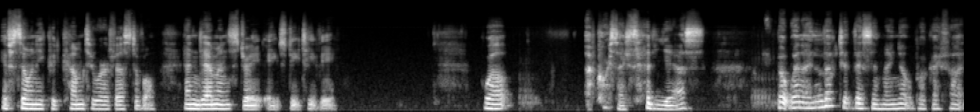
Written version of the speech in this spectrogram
if Sony could come to our festival and demonstrate HDTV. Well, of course, I said yes. But when I looked at this in my notebook, I thought,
